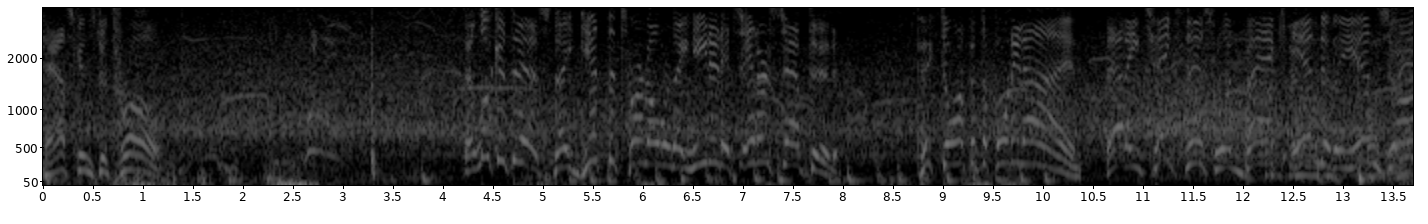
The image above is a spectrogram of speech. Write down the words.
Haskins to throw. And look at this. They get the turnover they needed. It's intercepted. Picked off at the 49. And he takes this one back into the end zone,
